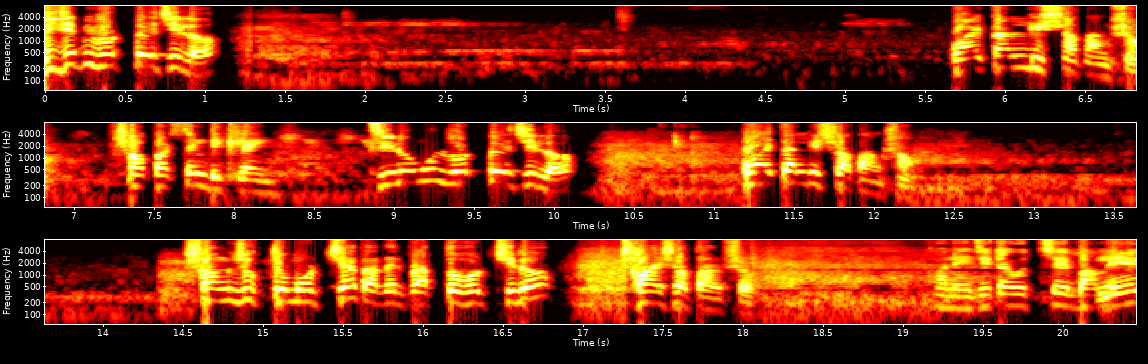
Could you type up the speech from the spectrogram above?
বিজেপি ভোট পেয়েছিল পঁয়তাল্লিশ শতাংশ। ছ পার্সেন্ট ডিক্লাইন তৃণমূল ভোট পেয়েছিল পঁয়তাল্লিশ শতাংশ। সংযুক্ত মোর্চা তাদের প্রাপ্ত ভোট ছিল ছয় শতাংশ। মানে যেটা হচ্ছে বামের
